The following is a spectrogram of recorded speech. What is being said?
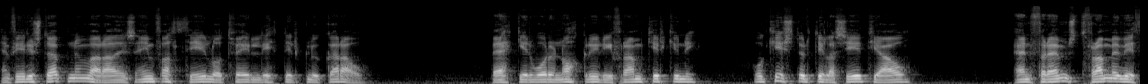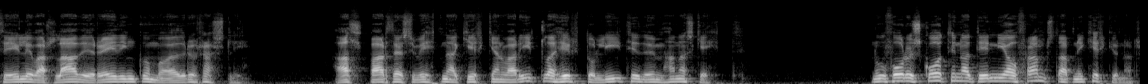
en fyrir stöfnum var aðeins einfalt þýl og tveir littir glukkar á. Bekkir voru nokkrir í framkirkjunni og kistur til að sitja á en fremst framme við þýli var hlaði reyðingum og öðru hrastli. Allt bar þess vittna að kirkjan var ítla hyrt og lítið um hana skeitt. Nú fóru skotin að dinja á framstafni kirkjunar.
